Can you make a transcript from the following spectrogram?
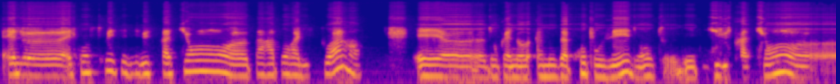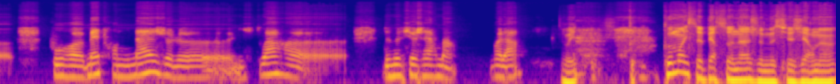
elle, elle construit ses illustrations par rapport à l'histoire. Et euh, donc elle, nous a proposé donc des, illustrations euh, pour euh, mettre en image l'histoire de Monsieur Germain. Voilà. Oui. Comment est ce personnage de Monsieur Germain?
